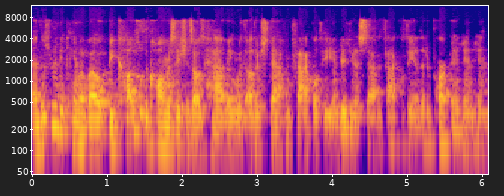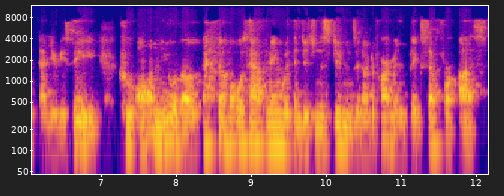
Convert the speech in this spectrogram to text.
And this really came about because of the conversations I was having with other staff and faculty, Indigenous staff and faculty in the department in, in, at UBC, who all knew about what was happening with Indigenous students in our department, except for us.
